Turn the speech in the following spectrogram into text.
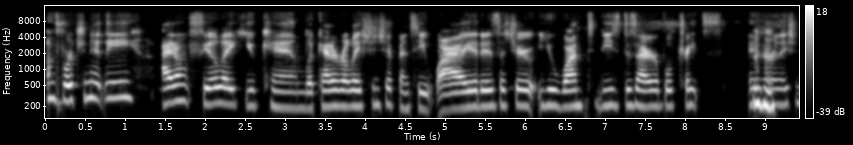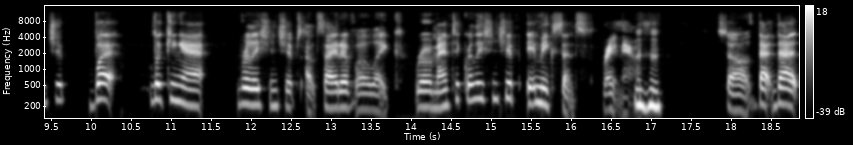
Unfortunately, I don't feel like you can look at a relationship and see why it is that you you want these desirable traits in mm-hmm. a relationship. But looking at relationships outside of a like romantic relationship, it makes sense right now. Mm-hmm. So that that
